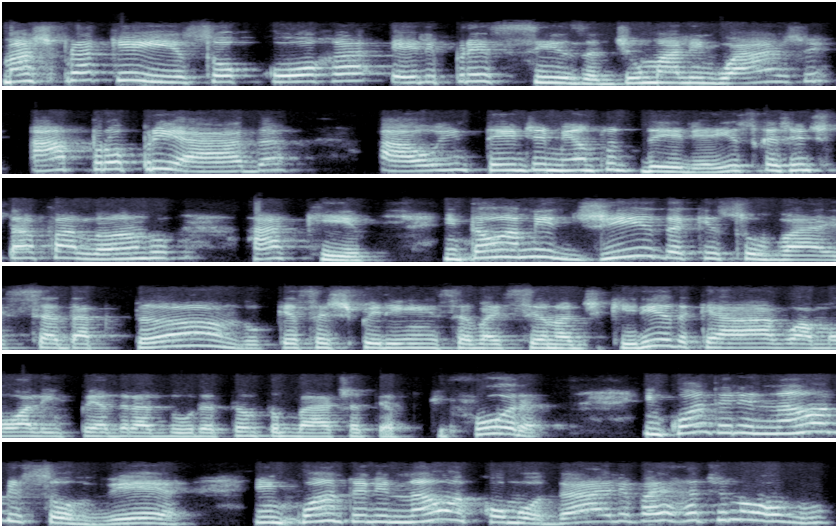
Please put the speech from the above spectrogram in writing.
Mas para que isso ocorra, ele precisa de uma linguagem apropriada ao entendimento dele. É isso que a gente está falando aqui. Então, à medida que isso vai se adaptando, que essa experiência vai sendo adquirida, que a água mole em pedra dura tanto bate até que fura, Enquanto ele não absorver, enquanto ele não acomodar, ele vai errar de novo.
